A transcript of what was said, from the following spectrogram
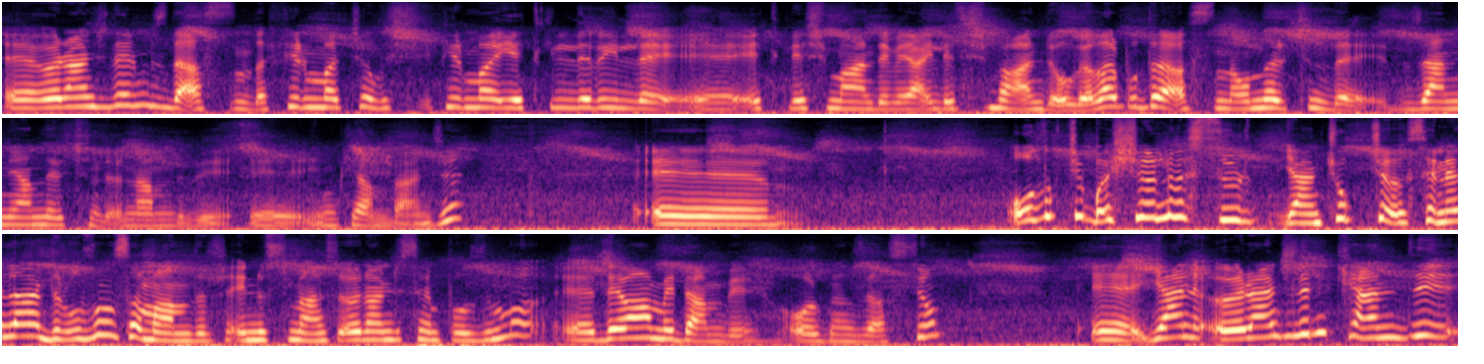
öğrencilerimiz de aslında firma çalış firma yetkilileriyle etkileşim halinde veya iletişim halinde oluyorlar. Bu da aslında onlar için de düzenleyenler için de önemli bir e, imkan bence. Oldukça başarılı ve sür yani çokça senelerdir uzun zamandır Endüstri Mühendisliği Öğrenci Sempozyumu devam eden bir organizasyon. E, yani öğrencilerin kendi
